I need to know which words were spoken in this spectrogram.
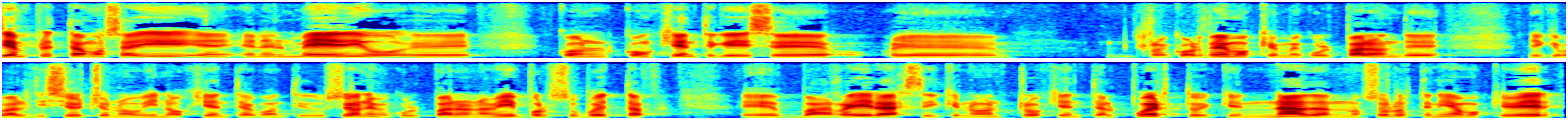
siempre estamos ahí en, el medio eh, con, gente que dice, recordemos que me culparon de, que para el 18 no vino gente a Constitución y me culparon a mí por supuestas barreras y que no entró gente al puerto y que nada nosotros teníamos que ver.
